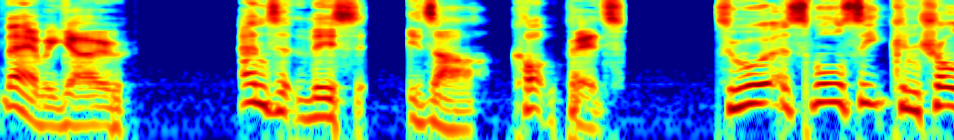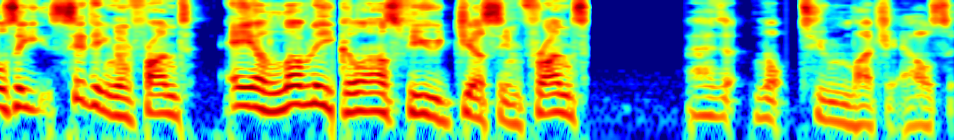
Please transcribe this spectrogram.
There we go. And this is our cockpit. So a small seat control seat sitting in front, a lovely glass view just in front, and not too much else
